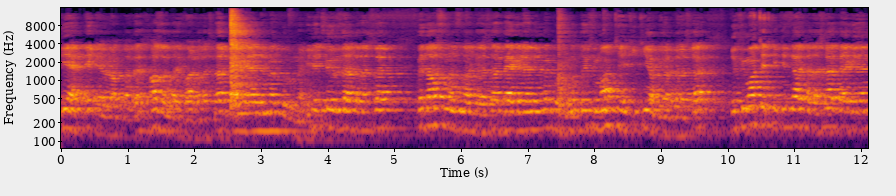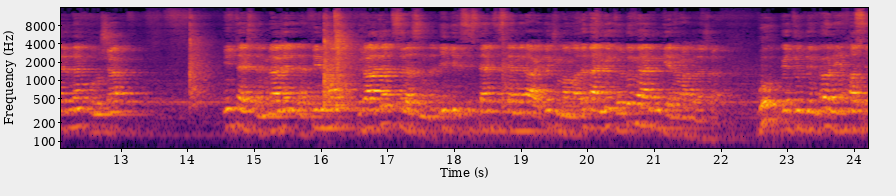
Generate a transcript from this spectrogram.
diğer ek evrakları hazırlayıp arkadaşlar belgelendirme kuruluna iletiyoruz arkadaşlar. Ve daha sonrasında arkadaşlar belgelendirme kurumu doküman tetkiki yapıyor arkadaşlar. Doküman tetkikinde arkadaşlar belgelendirilen kuruluşa İnternette müracaat eden firma müracaat sırasında ilgili sistem sistemlere ait dokümanları ben götürdüm verdim diyelim arkadaşlar. Bu götürdüğüm örneğin hasip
